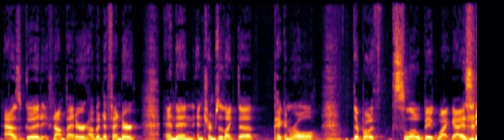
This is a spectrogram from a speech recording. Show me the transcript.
as good, if not better, of a defender, and then in terms of like the pick and roll, they're both slow, big white guys.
